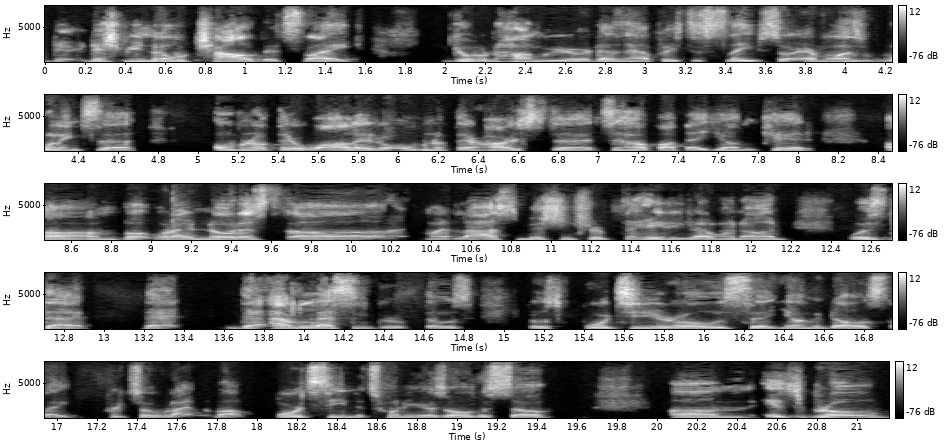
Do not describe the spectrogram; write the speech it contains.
there, there should be no child that's like going hungry or doesn't have a place to sleep. So everyone's willing to open up their wallet or open up their hearts to, to help out that young kid. Um, but what I noticed uh, my last mission trip to Haiti that I went on was that that the adolescent group, those those 14 year olds to young adults, like pretty so like about 14 to 20 years old or so. Um, it's real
